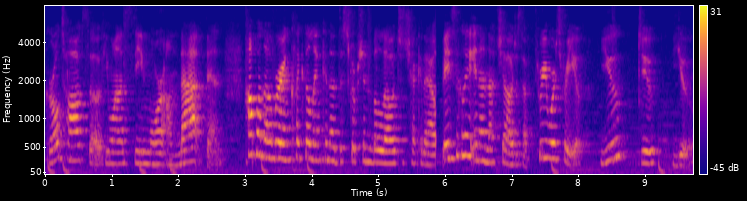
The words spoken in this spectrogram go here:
Girl Talk. So if you want to see more on that, then hop on over and click the link in the description below to check it out. Basically, in a nutshell, I just have three words for you You do you.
